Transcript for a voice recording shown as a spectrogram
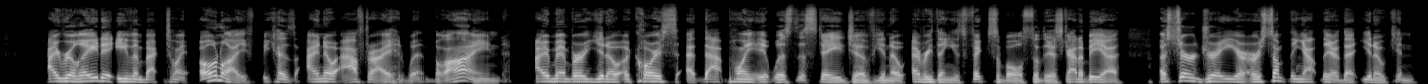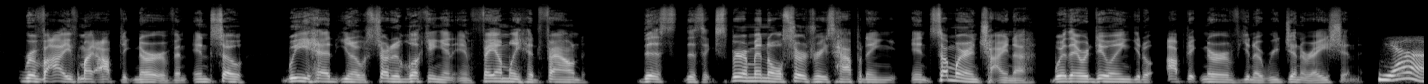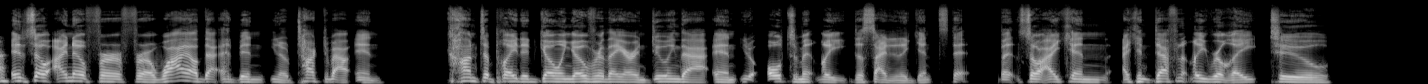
I relate it even back to my own life because I know after I had went blind, I remember, you know, of course, at that point, it was the stage of, you know, everything is fixable. So there's got to be a, a surgery or, or something out there that, you know, can revive my optic nerve. And, and so we had, you know, started looking and, and family had found this this experimental surgeries happening in somewhere in China where they were doing you know optic nerve you know regeneration. Yeah. And so I know for for a while that had been you know talked about and contemplated going over there and doing that and you know ultimately decided against it. But so I can I can definitely relate to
